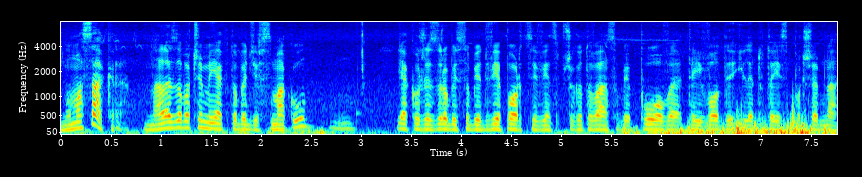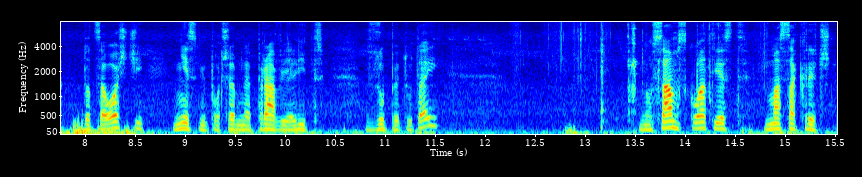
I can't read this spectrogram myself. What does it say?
No masakra. No ale zobaczymy jak to będzie w smaku. Jako, że zrobię sobie dwie porcje, więc przygotowałem sobie połowę tej wody, ile tutaj jest potrzebna do całości. Nie jest mi potrzebne prawie litr zupy tutaj. No sam skład jest masakryczny.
